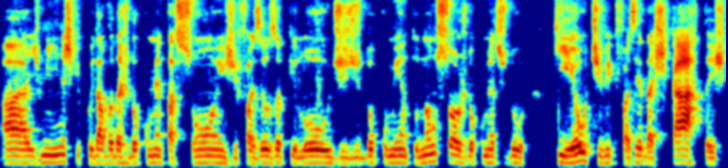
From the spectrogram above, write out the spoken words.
As meninas que cuidavam das documentações, de fazer os uploads de documento, não só os documentos do que eu tive que fazer das cartas,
